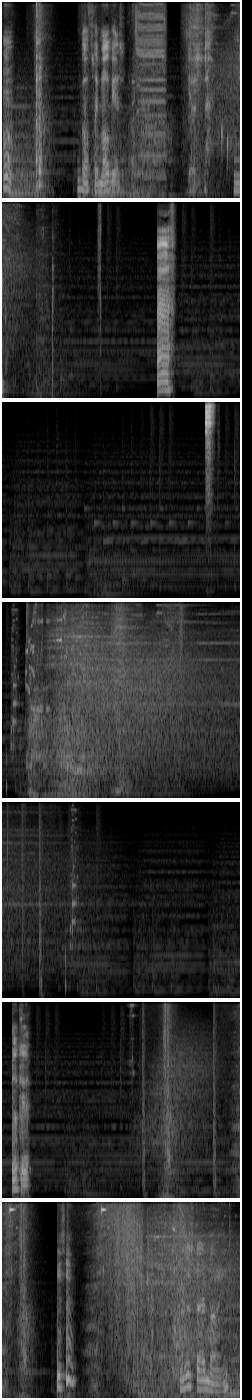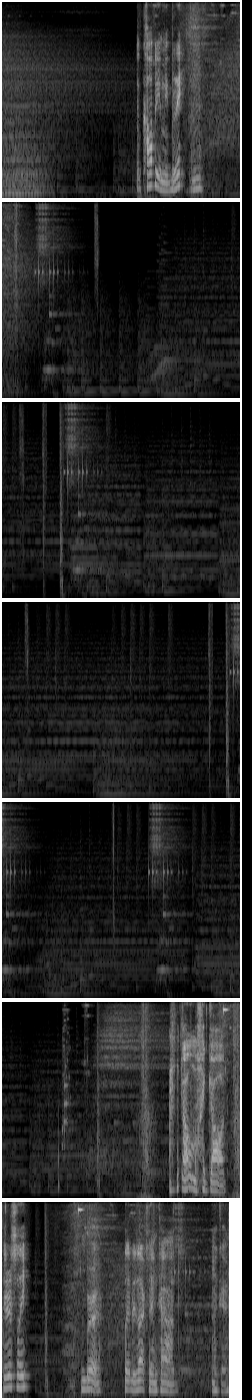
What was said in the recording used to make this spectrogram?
Hmm. Both play Morbius. Yes. Okay. Okay. Just I mind. Coffee me, buddy. Mm. Oh my god. Seriously? Bro. Play the exact same cards. Okay.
